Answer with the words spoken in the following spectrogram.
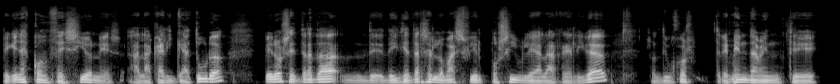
pequeñas concesiones a la caricatura, pero se trata de, intentar ser lo más fiel posible a la realidad. Son dibujos tremendamente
